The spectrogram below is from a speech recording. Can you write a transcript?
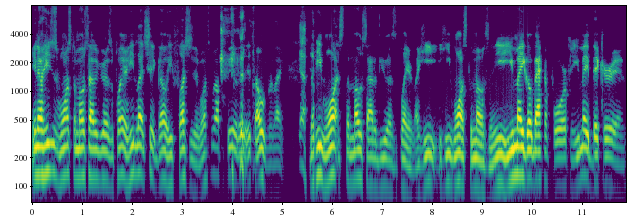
you know he just wants the most out of you as a player. He lets shit go. He flushes it. Once we're off the field, it's over. Like, yeah. but he wants the most out of you as a player. Like he he wants the most, and you you may go back and forth, and you may bicker, and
